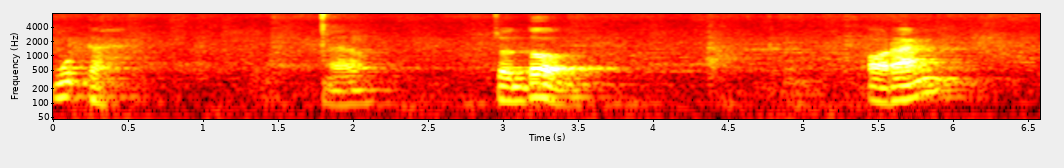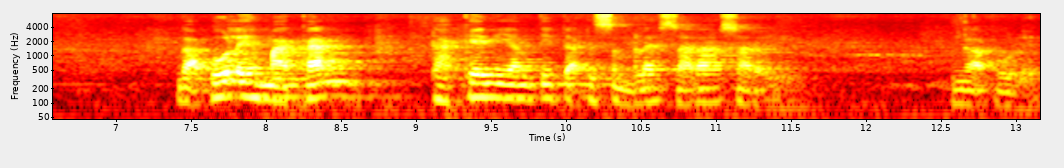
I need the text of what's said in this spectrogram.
mudah. Ya. Contoh, orang nggak boleh makan daging yang tidak disembelih secara syar'i, nggak boleh.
